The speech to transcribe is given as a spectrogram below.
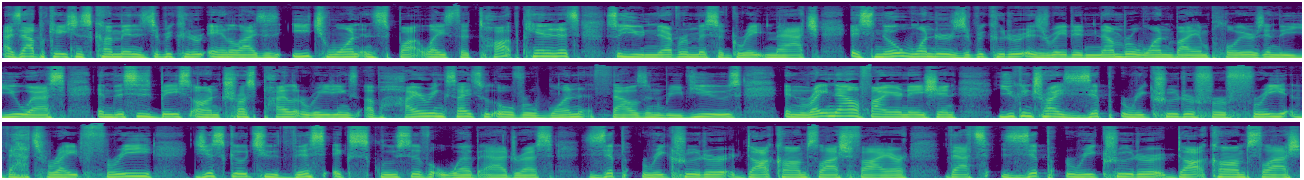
As applications come in, ZipRecruiter analyzes each one and spotlights the top candidates so you never miss a great match. It's no wonder ZipRecruiter is rated number one by employers in the US, and this is based on Trustpilot ratings of hiring sites with over 1,000 reviews. And right now, Fire Nation, you can try Zip Recruiter for free. That's right, free. Just go to this exclusive web address, ziprecruiter.com slash fire. That's ziprecruiter.com slash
